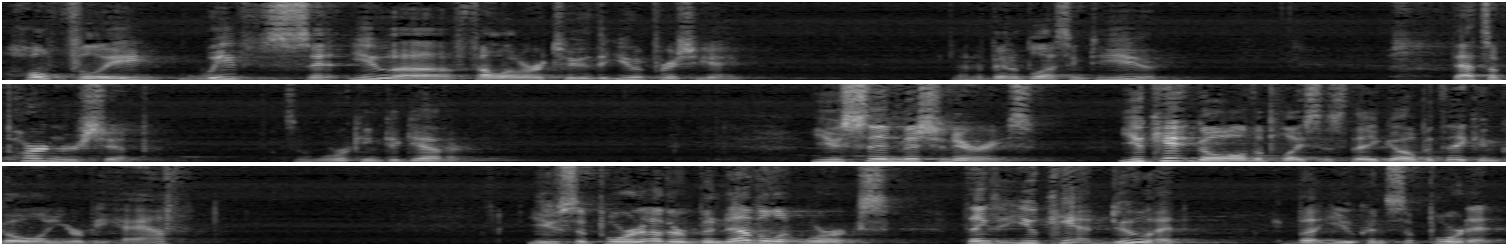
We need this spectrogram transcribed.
Hopefully, we've sent you a fellow or two that you appreciate and have been a blessing to you. That's a partnership. It's a working together. You send missionaries. You can't go all the places they go, but they can go on your behalf. You support other benevolent works, things that you can't do it, but you can support it.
